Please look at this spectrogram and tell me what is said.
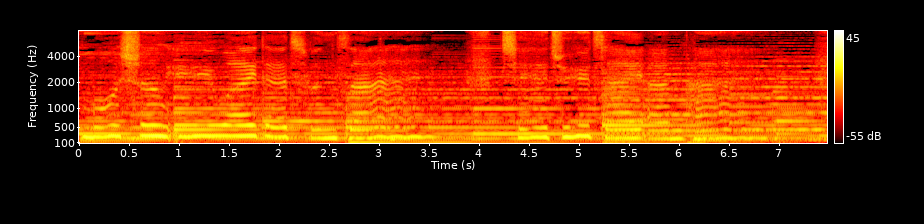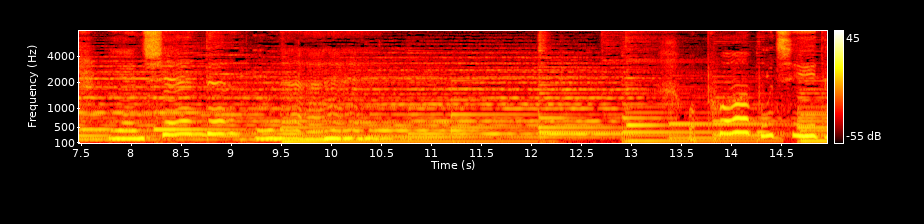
陌生一爱的存在，结局在安排，眼前的无奈，我迫不及待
